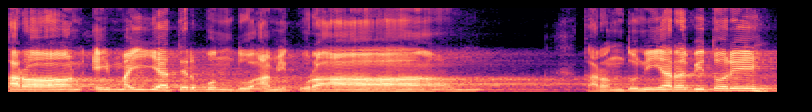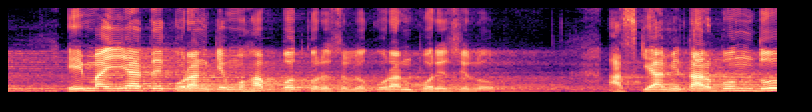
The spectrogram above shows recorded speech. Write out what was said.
কারণ এই মাইয়াতের বন্ধু আমি কোরআন। কারণ দুনিয়ার ভিতরে এই মাইয়াতে কোরআনকে মোহাব্বত করেছিল, কোরআন পড়েছিল। আজকে আমি তার বন্ধু।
